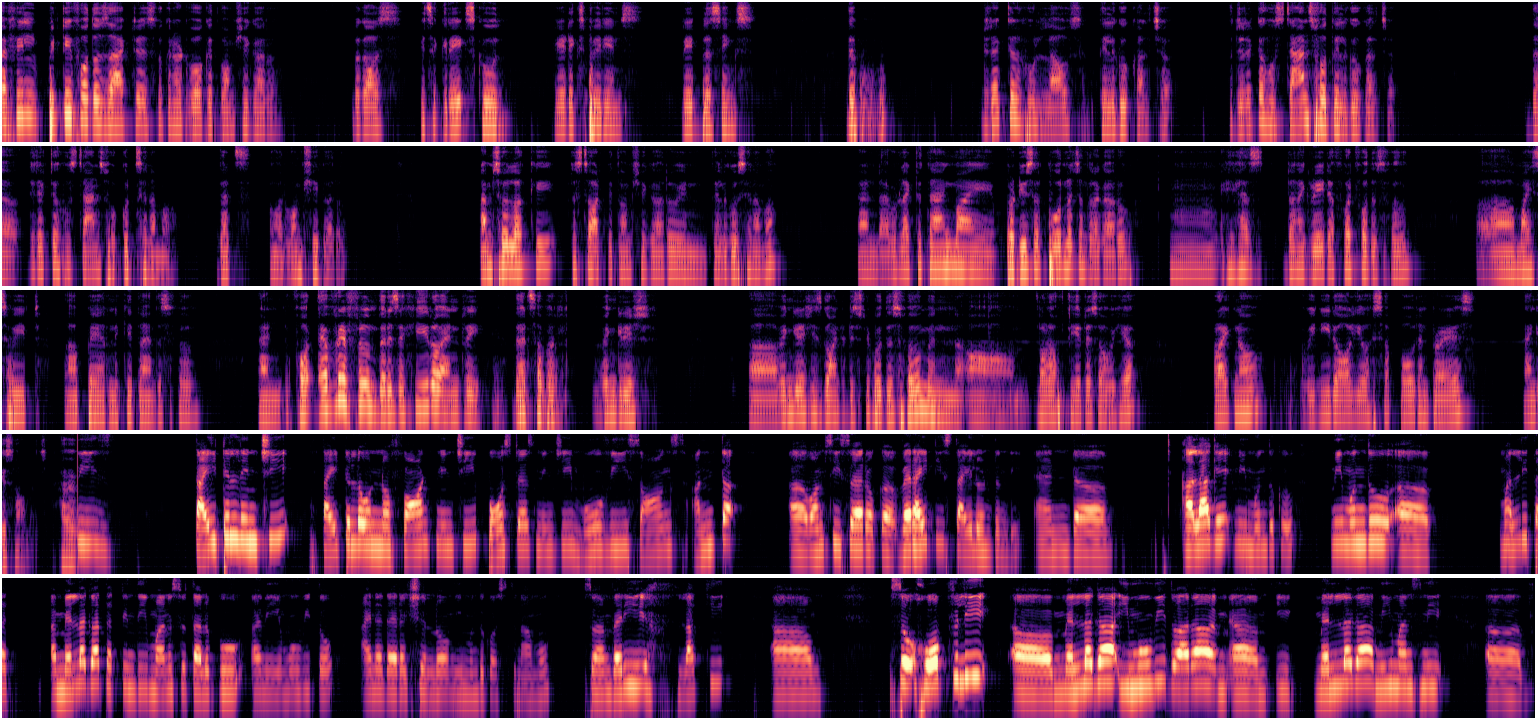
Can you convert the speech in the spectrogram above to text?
I feel pity for those actors who cannot work with Vamshi Garu because it's a great school, great experience, great blessings. The director who loves Telugu culture, the director who stands for Telugu culture, the director who stands for good cinema, that's our Vamshi Garu. I'm so lucky to start with Vamshi Garu in Telugu cinema. And I would like to thank my producer Purna Chandra Garu. Mm, he has done a great effort for this film. Uh, my sweet uh, pair Nikita in this film. And for every film, there is a hero entry. That's our Venkatesh. Uh, Venkatesh is going to distribute this film in a um, lot of theaters over here. Right now, we need all your support and prayers. Thank you so much. Have title నుంచి టైటిల్లో ఉన్న font నుంచి posters నుంచి movie songs అంత Vamsi sir ఒక variety style ఉంటుంది and అలాగే మీ ముందుకు మీ ముందు మళ్ళీ తట్ మెల్లగా తట్టింది మనసు తలుపు అని మూవీతో ఆయన డైరెక్షన్లో మీ ముందుకు వస్తున్నాము. So I'm very lucky. So hopefully మెల్లగా ఈ మూవీ ద్వారా ఈ మెల్లగా మీ మనసుని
